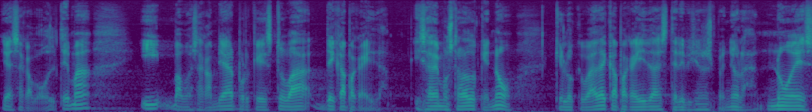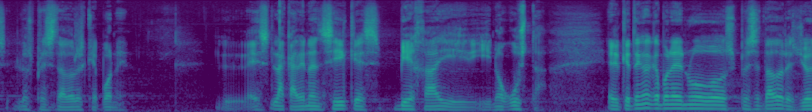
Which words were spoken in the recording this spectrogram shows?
ya se acabó el tema y vamos a cambiar porque esto va de capa caída. Y se ha demostrado que no, que lo que va de capa caída es televisión española, no es los presentadores que ponen. Es la cadena en sí que es vieja y, y no gusta. El que tenga que poner nuevos presentadores, yo,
